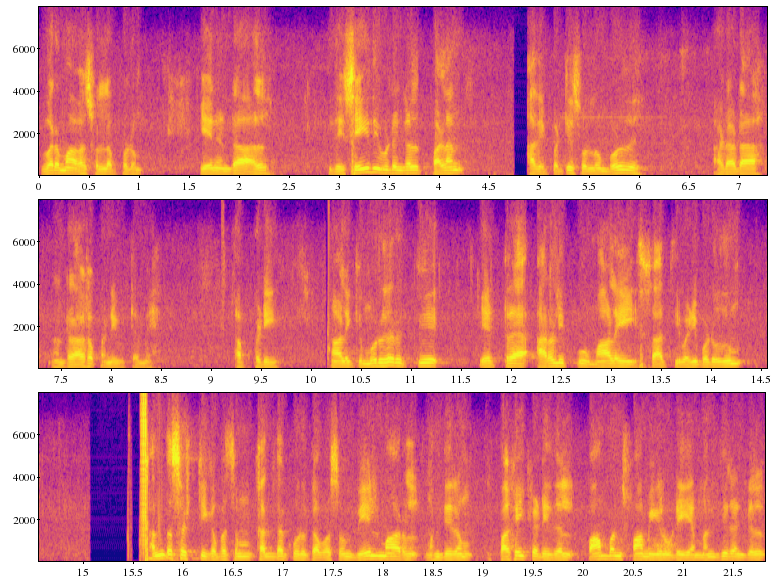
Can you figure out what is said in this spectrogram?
விவரமாக சொல்லப்படும். ஏனென்றால் இதை செய்து விடுங்கள் பலன். அதை பற்றி சொல்லும்பொழுது அடடா நன்றாக பண்ணிவிட்டோமே. அப்படி நாளைக்கு முருகருக்கு ஏற்ற அரளிப்பூ மாலை சாத்தி வழிபடுவதும் கந்த சஷ்டி கவசம் கந்தக்குரு கவசம் வேல்மாறல் மந்திரம் பகை கடிதல் பாம்பன் சுவாமிகளுடைய மந்திரங்கள்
